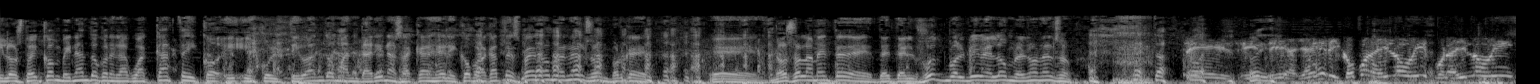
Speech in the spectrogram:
y lo estoy combinando con el aguacate y, co- y- y cultivando mandarinas acá en Jericó. Por acá te espero, hombre, Nelson, porque eh, no solamente de- de- del fútbol vive el hombre, ¿no, Nelson? Sí, sí, sí, allá en Jericó por ahí lo vi, por ahí lo vi.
